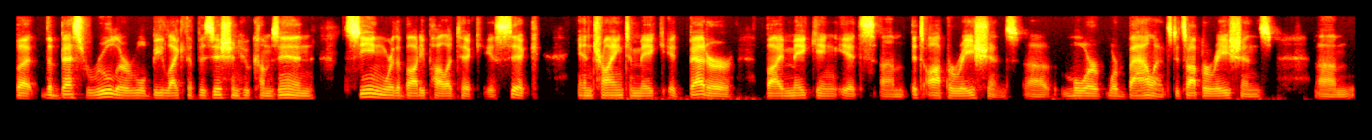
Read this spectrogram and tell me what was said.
but the best ruler will be like the physician who comes in seeing where the body politic is sick and trying to make it better by making its um, its operations uh, more more balanced, its operations um,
